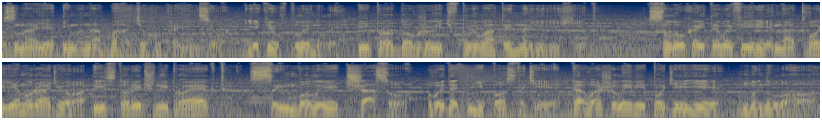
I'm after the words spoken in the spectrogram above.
знає імена багатьох українців, які вплинули і продовжують впливати на її хід. Слухайте в ефірі на твоєму радіо історичний проект Символи часу, видатні постаті та важливі події минулого.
